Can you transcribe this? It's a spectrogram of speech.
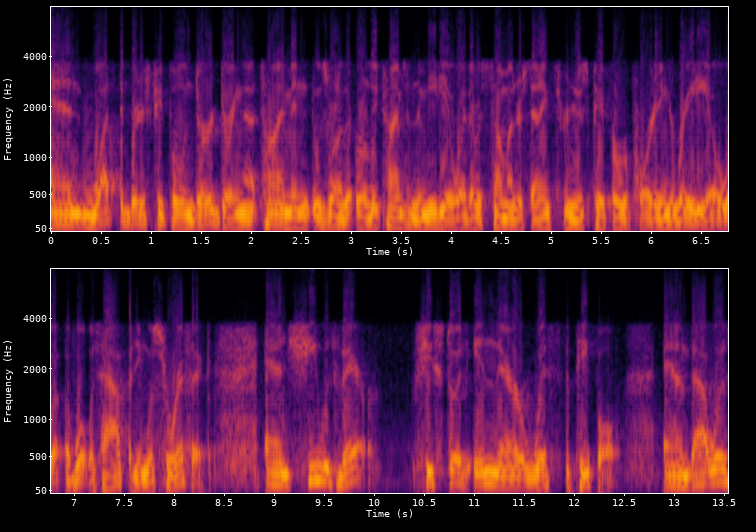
And what the British people endured during that time, and it was one of the early times in the media where there was some understanding through newspaper reporting and radio of what was happening, was horrific. And she was there. She stood in there with the people and that was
